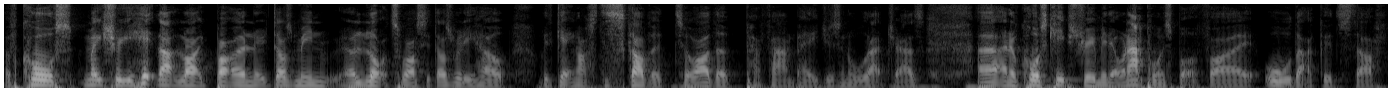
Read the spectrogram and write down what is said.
Of course, make sure you hit that like button. It does mean a lot to us. It does really help with getting us discovered to other fan pages and all that jazz. Uh, and of course, keep streaming it on Apple and Spotify, all that good stuff.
